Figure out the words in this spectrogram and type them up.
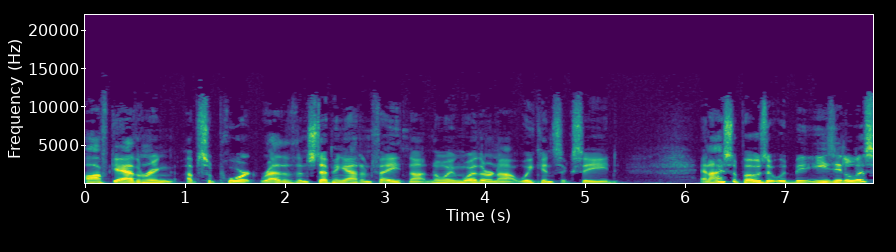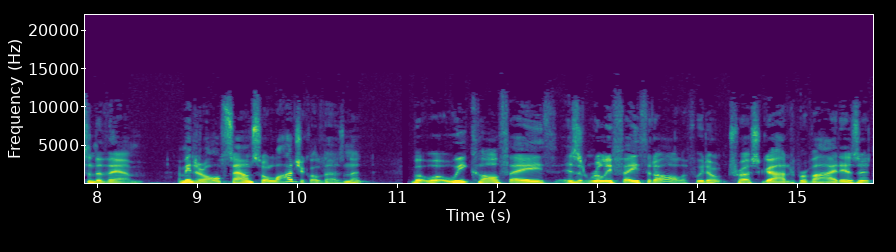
off gathering up support rather than stepping out in faith, not knowing whether or not we can succeed. And I suppose it would be easy to listen to them. I mean, it all sounds so logical, doesn't it? But what we call faith isn't really faith at all if we don't trust God to provide, is it?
